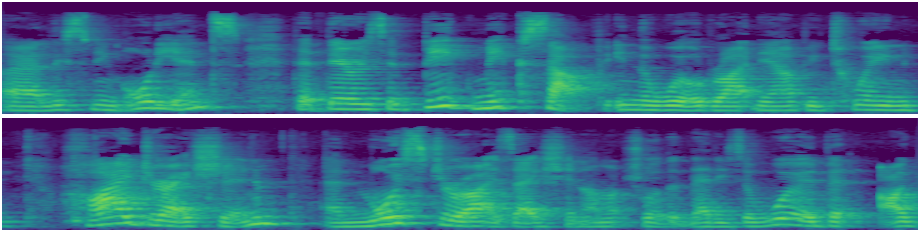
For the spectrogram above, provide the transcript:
uh, listening audience that there is a big mix up in the world right now between hydration and moisturization. I'm not sure that that is a word, but I,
